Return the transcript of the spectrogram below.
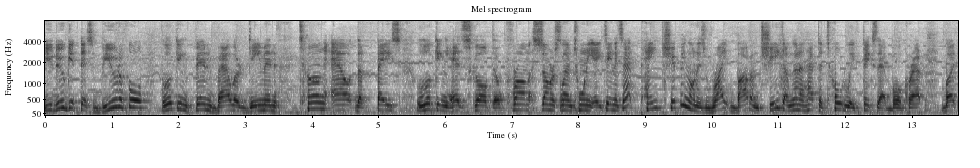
you do get this beautiful looking Finn Balor Demon tongue out, the face looking head sculpt from SummerSlam 2018. Is that paint chipping on his right bottom cheek? I'm going to have to totally fix that bullcrap. But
